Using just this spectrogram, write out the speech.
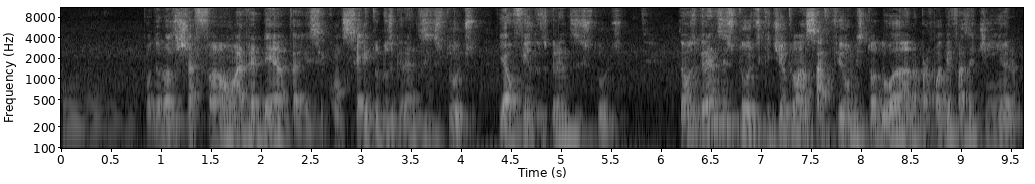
com o Poderoso Chafão arrebenta esse conceito dos grandes estúdios. E é o fim dos grandes estúdios. Então, os grandes estúdios que tinham que lançar filmes todo ano para poder fazer dinheiro,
